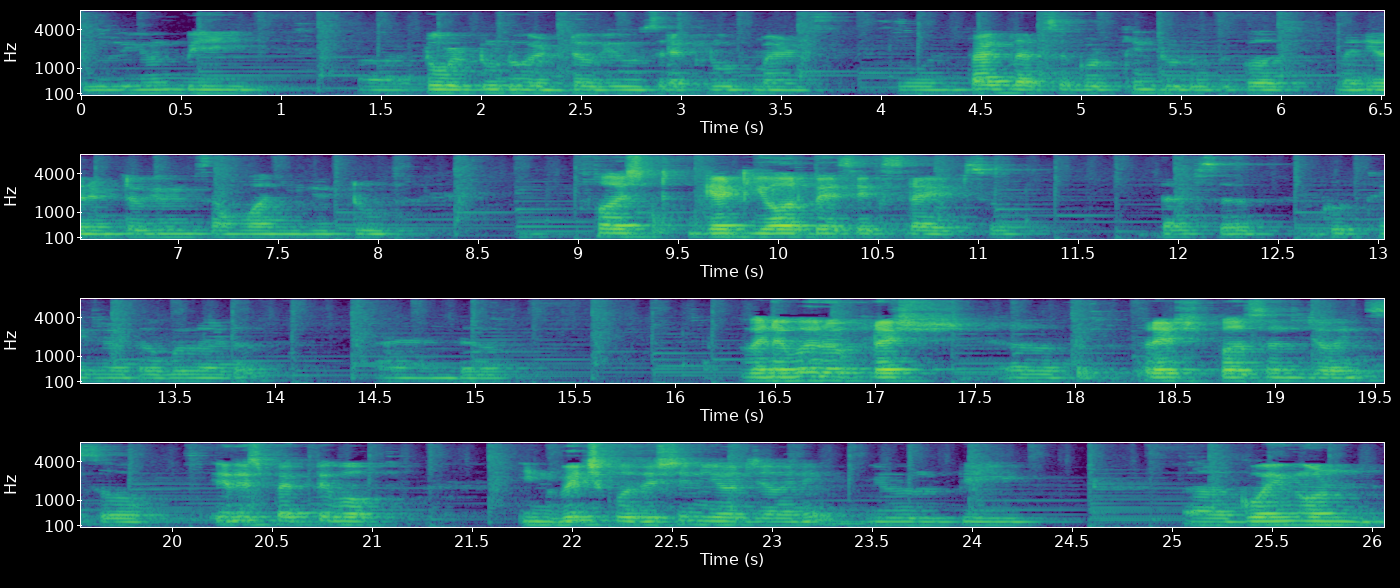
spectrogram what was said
You'll even be uh, told to do interviews, recruitments. So in fact, that's a good thing to do because when you're interviewing someone, you need to first get your basics right. So that's a good thing at Urban Ladder. And uh, whenever a fresh uh, fresh person joins, so irrespective of in which position you're joining, you will be going on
